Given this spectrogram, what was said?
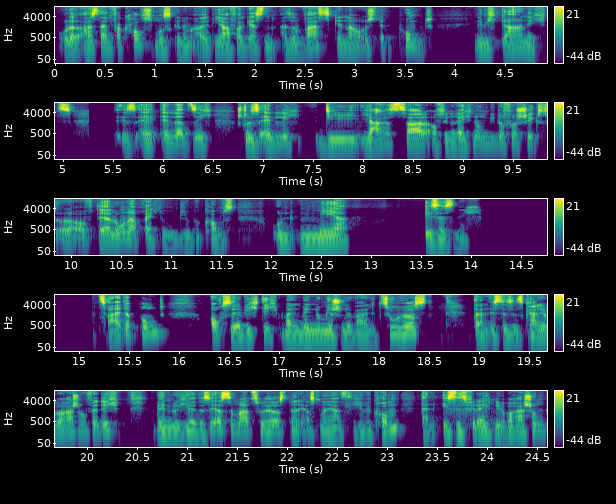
Oder hast deinen Verkaufsmuskel im alten Jahr vergessen? Also was genau ist der Punkt? Nämlich gar nichts. Es ändert sich schlussendlich die Jahreszahl auf den Rechnungen, die du verschickst oder auf der Lohnabrechnung, die du bekommst. Und mehr ist es nicht. Zweiter Punkt, auch sehr wichtig. Ich meine, wenn du mir schon eine Weile zuhörst, dann ist es jetzt keine Überraschung für dich. Wenn du hier das erste Mal zuhörst, dann erstmal herzlich willkommen. Dann ist es vielleicht eine Überraschung.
